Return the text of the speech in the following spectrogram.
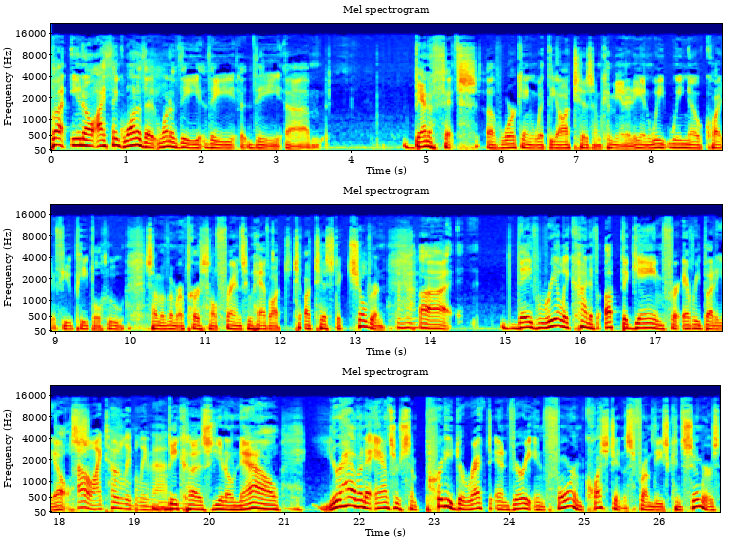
but you know i think one of the one of the the the um, benefits of working with the autism community and we we know quite a few people who some of them are personal friends who have aut- autistic children Mm-hmm. uh, they've really kind of upped the game for everybody else Oh, I totally believe that. because you know now you're having to answer some pretty direct and very informed questions from these consumers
